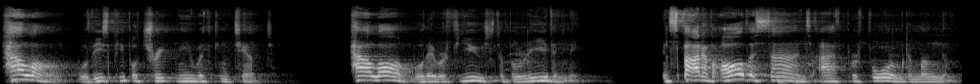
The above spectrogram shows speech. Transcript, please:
How long will these people treat me with contempt? How long will they refuse to believe in me, in spite of all the signs I've performed among them?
